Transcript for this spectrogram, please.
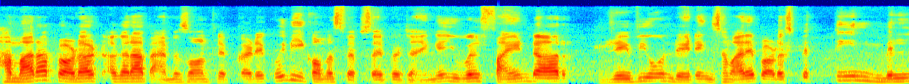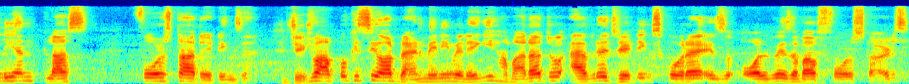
हमारा प्रोडक्ट अगर आप अमेजोन फ्लिपकार्ट या कोई भी ई कॉमर्स वेबसाइट पर जाएँगे you will find our review and ratings हमारे प्रोडक्ट्स पे तीन million plus four star ratings हैं जी। जो आपको किसी और ब्रांड में नहीं मिलेगी। हमारा जो एवरेज रेटिंग स्कोर है is always above four stars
